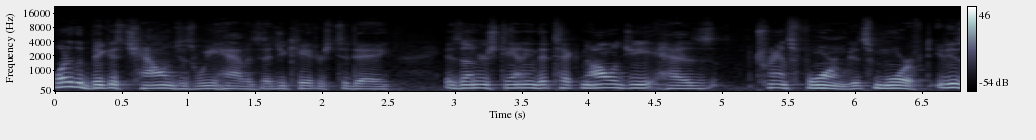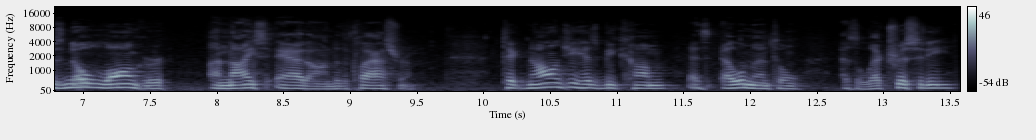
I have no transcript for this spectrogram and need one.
One of the biggest challenges we have as educators today is understanding that technology has transformed, it's morphed. It is no longer a nice add on to the classroom. Technology has become as elemental as electricity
